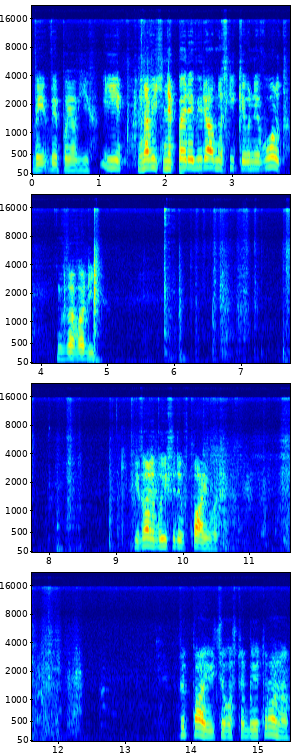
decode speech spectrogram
Випаяв їх. І навіть не перевіряв, наскільки вони вольт взагалі. І зараз буду їх сюди впаювати. Випаю цього стабілітрона.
